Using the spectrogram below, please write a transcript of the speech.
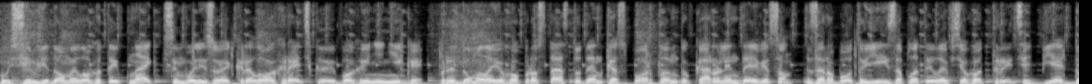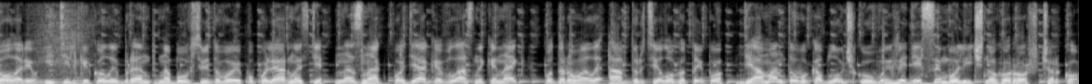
Усім відомий логотип Nike символізує крило грецької богині Ніки. Придумала його проста студентка з Портленду Каролін Девісон. За роботу їй заплатили всього 35 доларів. І тільки коли бренд набув світової популярності, на знак подяки власники Nike подарували авторці логотипу діамантову каблучку у вигляді символічного розчерку.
